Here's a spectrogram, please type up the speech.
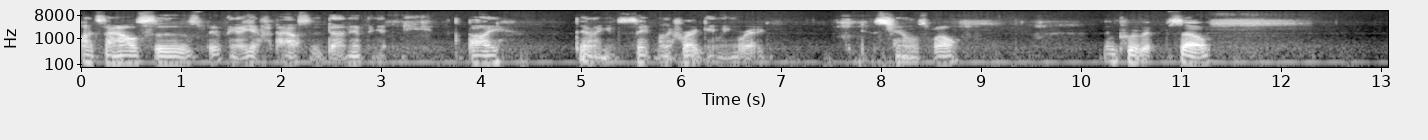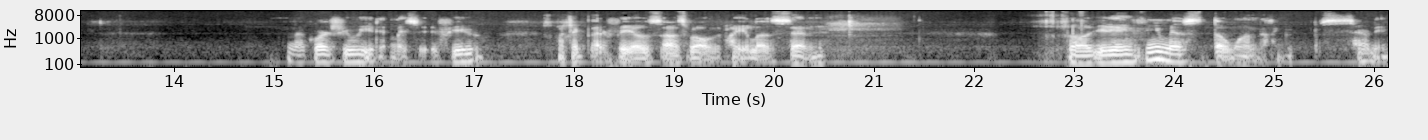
Once the house is, everything I get for the house is done, everything I need to buy, then I can save money for a gaming rig. Do this channel as well. Improve it. So, and of course, you read it, miss it if you I'll check the other videos as well as the playlist and so if you missed the one I think Saturday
